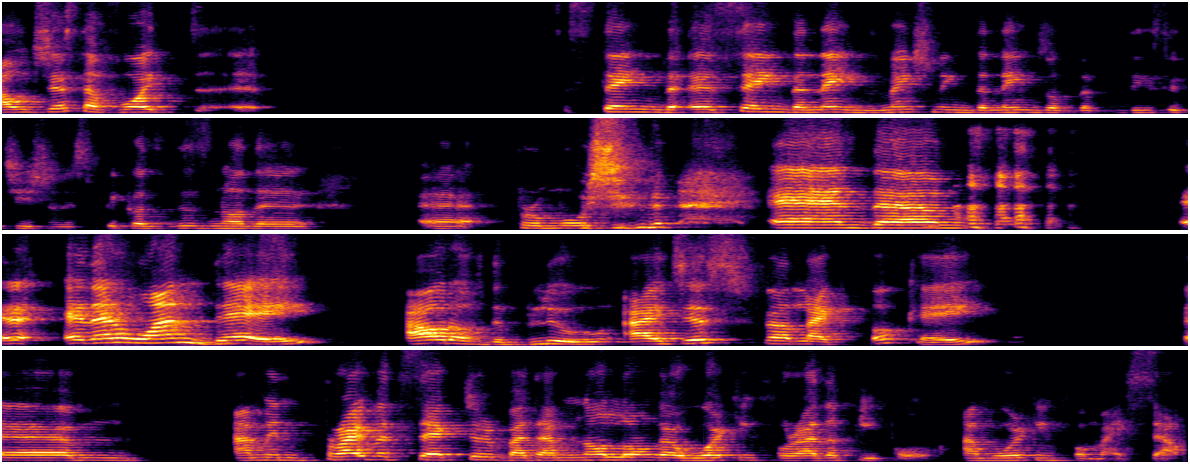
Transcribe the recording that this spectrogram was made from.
I would just avoid uh, saying the, uh, saying the names, mentioning the names of the, the institutions because this is not a uh, promotion. and um, and, and then one day, out of the blue, I just felt like, okay, um, I'm in private sector, but I'm no longer working for other people. I'm working for myself.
